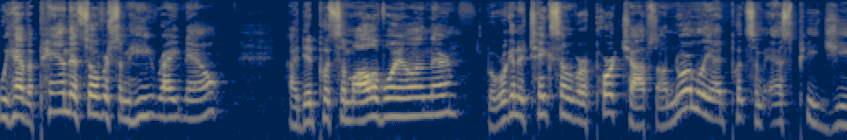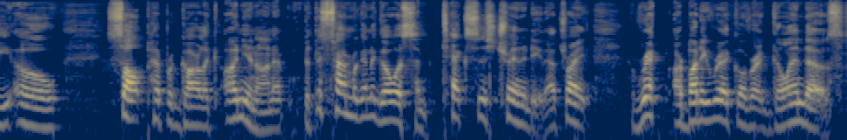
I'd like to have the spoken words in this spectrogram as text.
We have a pan that's over some heat right now. I did put some olive oil in there, but we're gonna take some of our pork chops. Now, normally I'd put some SPGO, salt, pepper, garlic, onion on it, but this time we're gonna go with some Texas Trinity. That's right, Rick, our buddy Rick over at Galindo's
